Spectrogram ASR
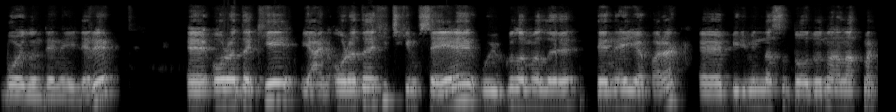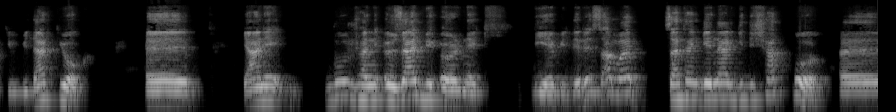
Boyle'un deneyleri. E, oradaki yani orada hiç kimseye uygulamalı deney yaparak e, bilimin nasıl doğduğunu anlatmak gibi bir dert yok. E, yani bu hani özel bir örnek diyebiliriz ama zaten genel gidişat bu. E,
